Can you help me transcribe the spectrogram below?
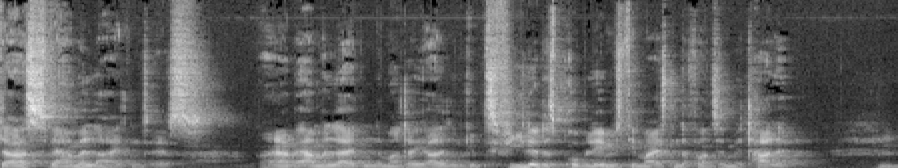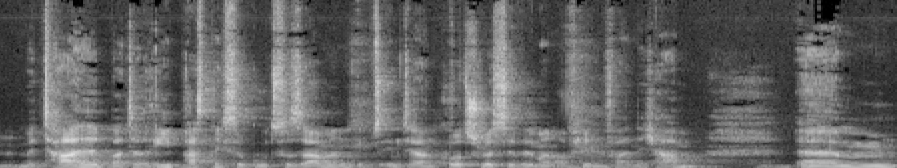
das wärmeleitend ist. Naja, wärmeleitende Materialien gibt es viele. Das Problem ist, die meisten davon sind Metalle. Mhm. Metall, Batterie passt nicht so gut zusammen, gibt es intern Kurzschlüsse, will man auf jeden Fall nicht haben. Mhm. Ähm,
